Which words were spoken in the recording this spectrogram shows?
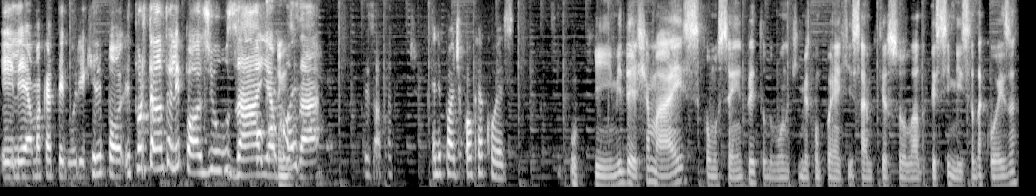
ele é uma categoria que ele pode, e portanto ele pode usar qualquer e abusar. Coisa. Exatamente. Ele pode qualquer coisa. O que me deixa mais, como sempre, todo mundo que me acompanha aqui sabe que eu sou o lado pessimista da coisa,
